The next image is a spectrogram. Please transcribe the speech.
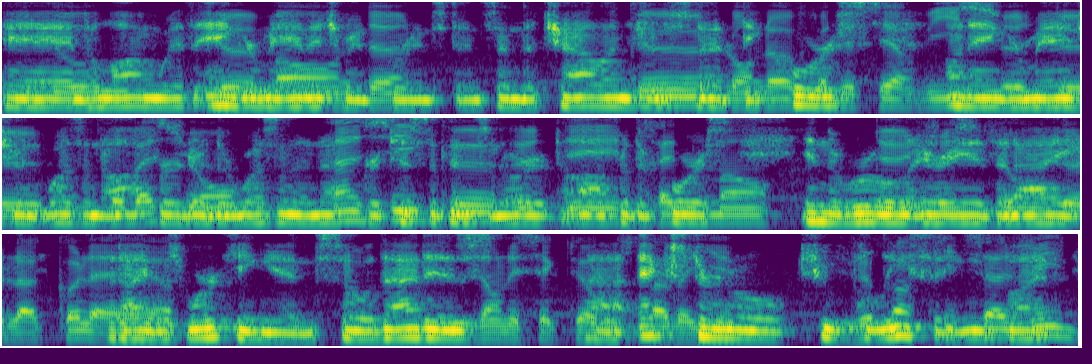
and along with anger management, for instance, and the challenges that the course on anger management wasn't offered, or there wasn't enough participants in order to offer the course in the rural area that I that I was working in. So that is uh, external to policing, but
